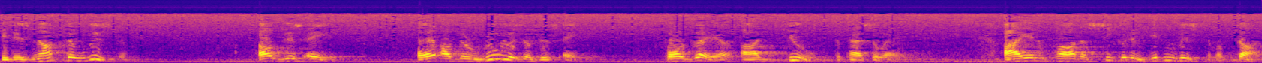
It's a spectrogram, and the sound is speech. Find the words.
It is not the wisdom of this age or of the rulers of this age, for they are doomed to pass away. I impart a secret and hidden wisdom of God,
